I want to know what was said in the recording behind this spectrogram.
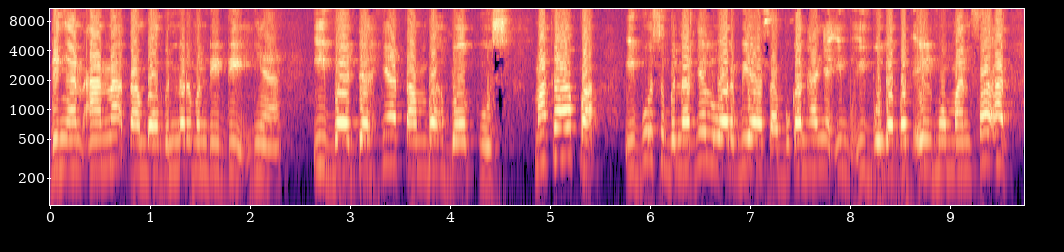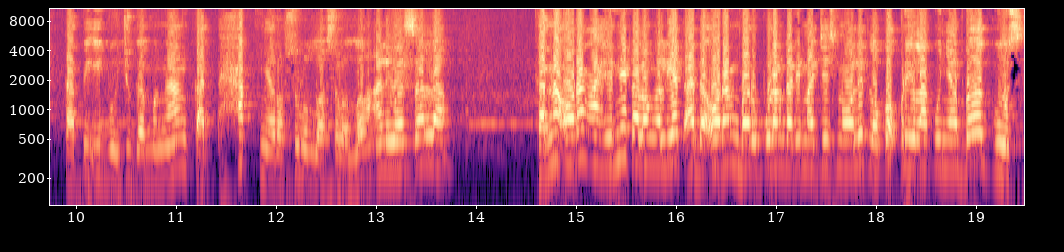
Dengan anak tambah benar mendidiknya. Ibadahnya tambah bagus. Maka apa? ibu sebenarnya luar biasa. Bukan hanya ibu-ibu dapat ilmu manfaat, tapi ibu juga mengangkat haknya Rasulullah Shallallahu Alaihi Wasallam. Karena orang akhirnya kalau ngelihat ada orang baru pulang dari majelis maulid, loh kok perilakunya bagus.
